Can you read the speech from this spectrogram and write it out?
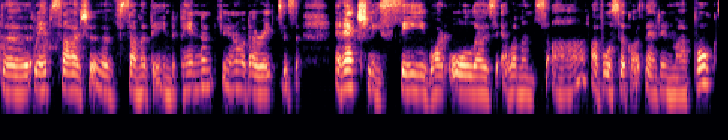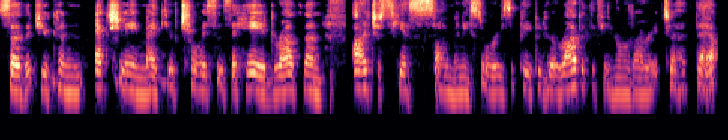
the website of some of the independent funeral directors and actually see what all those elements are. I've also got that in my book so that you can actually make your choices ahead rather than I just hear so many stories of people who arrive at the funeral director, they are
